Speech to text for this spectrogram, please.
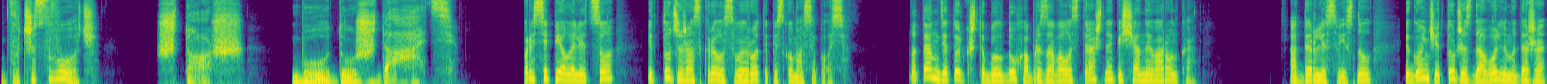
«Вот же сволочь!» «Что ж, буду ждать!» Просипело лицо и тут же раскрыло свой рот и песком осыпалось но там, где только что был дух, образовалась страшная песчаная воронка. Адерли свистнул, и гончи тут же с довольным и даже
